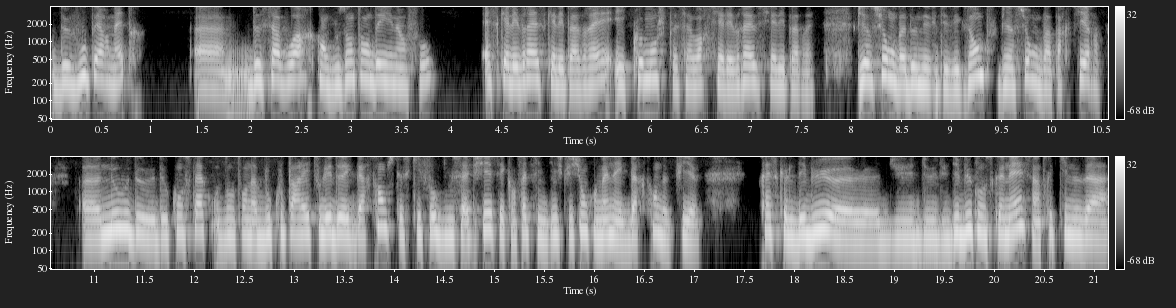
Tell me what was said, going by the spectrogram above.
de vous permettre euh, de savoir quand vous entendez une info est-ce qu'elle est vraie, est-ce qu'elle n'est pas vraie, et comment je peux savoir si elle est vraie ou si elle n'est pas vraie. Bien sûr, on va donner des exemples, bien sûr, on va partir, euh, nous, de, constats dont on a beaucoup parlé tous les deux avec Bertrand, parce que ce qu'il faut que vous sachiez, c'est qu'en fait, c'est une discussion qu'on mène avec Bertrand depuis euh, presque le début euh, du, début qu'on se connaît. C'est un truc qui nous a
